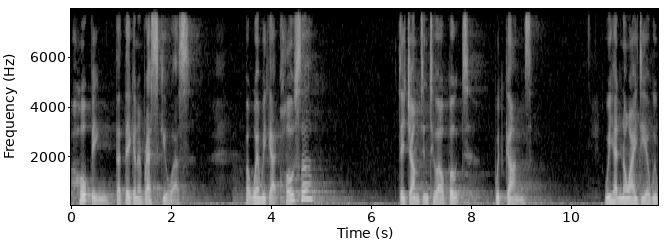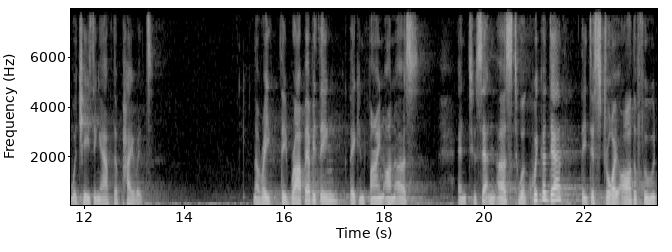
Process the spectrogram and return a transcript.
hoping that they're going to rescue us. But when we got closer, they jumped into our boat with guns. We had no idea we were chasing after pirates. Now, right, they rob everything they can find on us, and to send us to a quicker death, they destroy all the food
